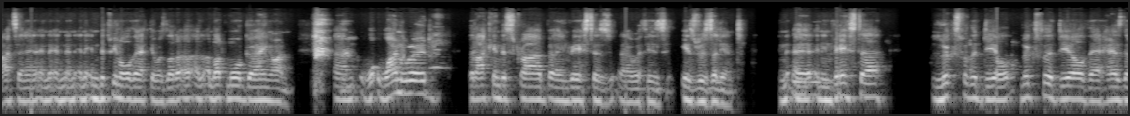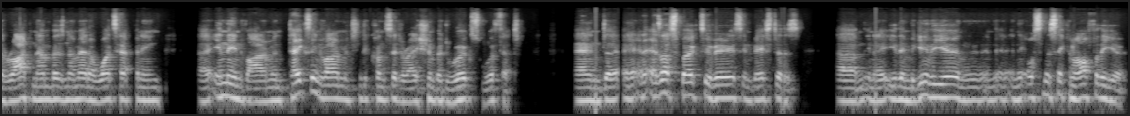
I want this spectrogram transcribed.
right? And and and, and, in between all that, there was a lot a, a lot more going on. Um, one word that I can describe uh, investors uh, with is is resilient. An, uh, an investor looks for the deal, looks for the deal that has the right numbers no matter what's happening uh, in the environment, takes the environment into consideration, but works with it. And, uh, and as I spoke to various investors, um, you know, either in the beginning of the year and, and, and also in the second half of the year,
